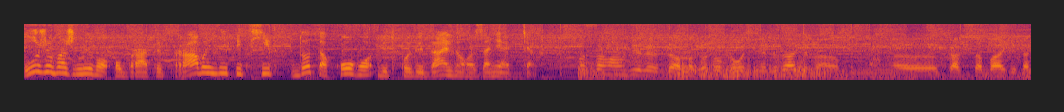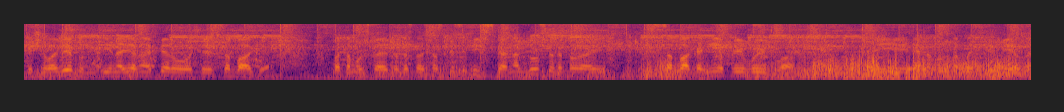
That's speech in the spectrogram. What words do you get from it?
Дуже важливо обрати правильний підхід до такого відповідального заняття. На самом деле, да, подготовка очень обязательна, м, э, как собаке, так и человеку, и, наверное, в первую очередь собаке, потому что это достаточно специфическая нагрузка, которой собака не привыкла, и это нужно постепенно.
